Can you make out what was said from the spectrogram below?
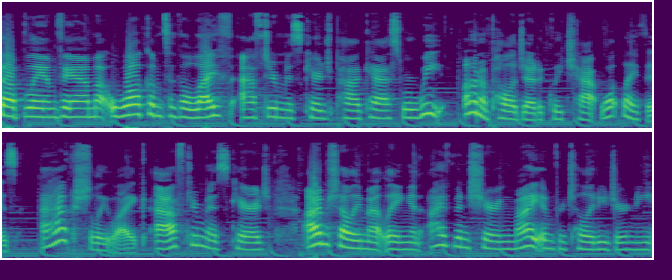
up, Lam Fam? Welcome to the Life After Miscarriage podcast, where we unapologetically chat what life is actually like after miscarriage. I'm Shelly Mettling, and I've been sharing my infertility journey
